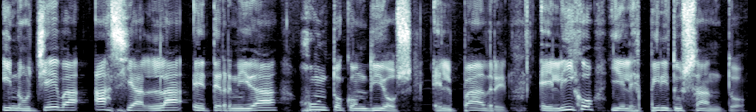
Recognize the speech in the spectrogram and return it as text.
y nos lleva hacia la eternidad junto con Dios, el Padre, el Hijo y el Espíritu Santo.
